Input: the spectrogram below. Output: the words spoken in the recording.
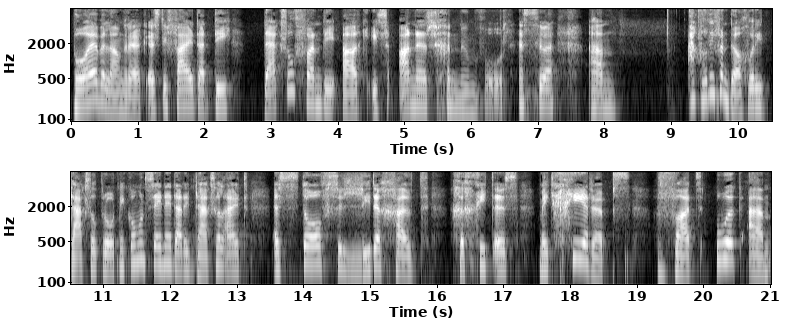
baie belangrik is die feit dat die deksel van die ark iets anders genoem word. So, ehm um, Ek wil nie vandag oor die deksel praat nie. Kom ons sê net dat die deksel uit 'n stof soliede goud gegiet is met gerubs wat ook um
